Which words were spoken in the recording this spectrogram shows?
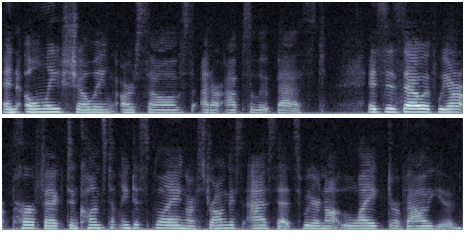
and only showing ourselves at our absolute best. It's as though if we aren't perfect and constantly displaying our strongest assets, we are not liked or valued.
